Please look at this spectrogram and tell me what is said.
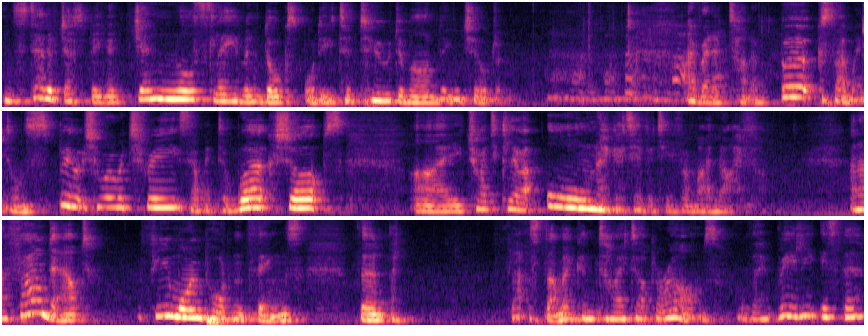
Instead of just being a general slave and dog's body to two demanding children. I read a ton of books, I went on spiritual retreats, I went to workshops, I tried to clear out all negativity from my life. And I found out a few more important things than a flat stomach and tight upper arms. Although, really, is there?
